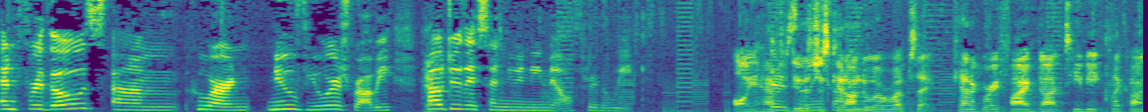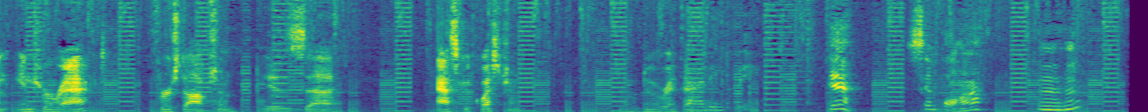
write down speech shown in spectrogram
And for those um, who are new viewers, Robbie, how do they send you an email through the week? All you have There's to do is just get onto our website, category5.tv, click on Interact. First option is uh, Ask a Question. We'll do it right That easy. Yeah, simple, huh? Mm-hmm.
